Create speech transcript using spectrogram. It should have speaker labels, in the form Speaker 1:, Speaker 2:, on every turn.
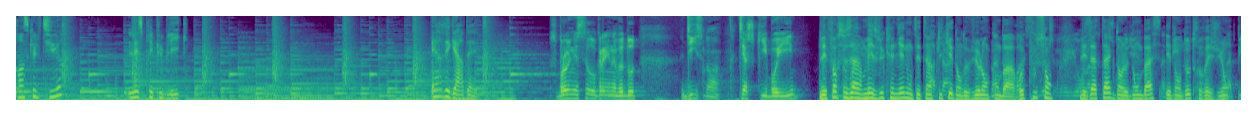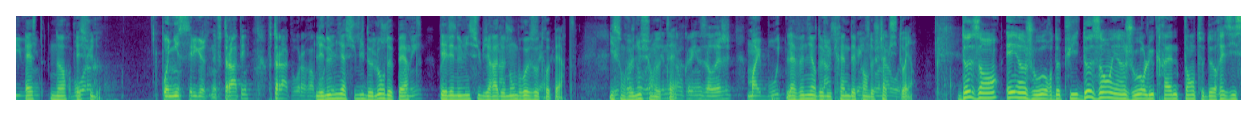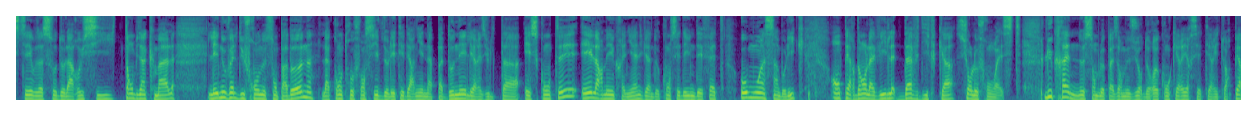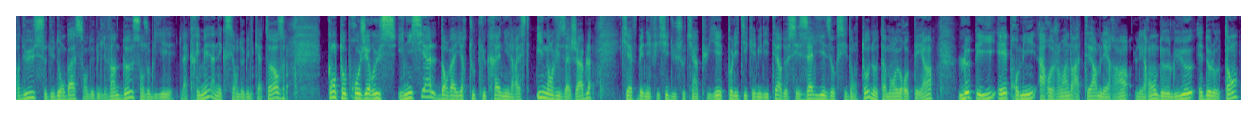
Speaker 1: France Culture, l'esprit public. Hervé Gardette.
Speaker 2: Les forces armées ukrainiennes ont été impliquées dans de violents combats, repoussant les attaques dans le Donbass et dans d'autres régions, Est, Nord et Sud. L'ennemi a subi de lourdes pertes et l'ennemi subira de nombreuses autres pertes. Ils sont venus sur nos terres. L'avenir de l'Ukraine dépend de chaque citoyen.
Speaker 3: Deux ans et un jour, depuis deux ans et un jour, l'Ukraine tente de résister aux assauts de la Russie, tant bien que mal. Les nouvelles du front ne sont pas bonnes. La contre-offensive de l'été dernier n'a pas donné les résultats escomptés et l'armée ukrainienne vient de concéder une défaite au moins symbolique en perdant la ville d'Avdivka sur le front ouest. L'Ukraine ne semble pas en mesure de reconquérir ses territoires perdus, ceux du Donbass en 2022, sans oublier la Crimée annexée en 2014. Quant au projet russe initial d'envahir toute l'Ukraine, il reste inenvisageable. Kiev bénéficie du soutien appuyé politique et militaire de ses alliés occidentaux, notamment européens. Le pays est promis à rejoindre à terme les rangs, les rangs de l'UE et de l'OTAN.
